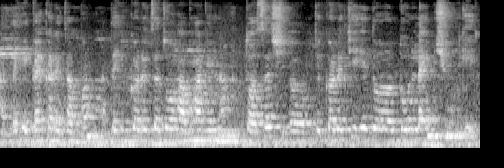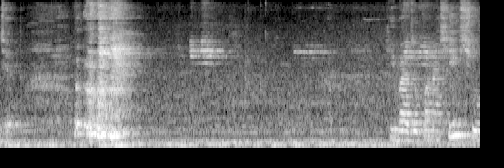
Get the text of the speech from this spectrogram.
आता हे काय करायचं आपण? आता ही कडेचा जो हा भाग आहे ना तो असा शि- म्हणजे कडेची हे दो, दोन लाईन शिवून घ्यायचे ही बाजू पण अशी शिव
